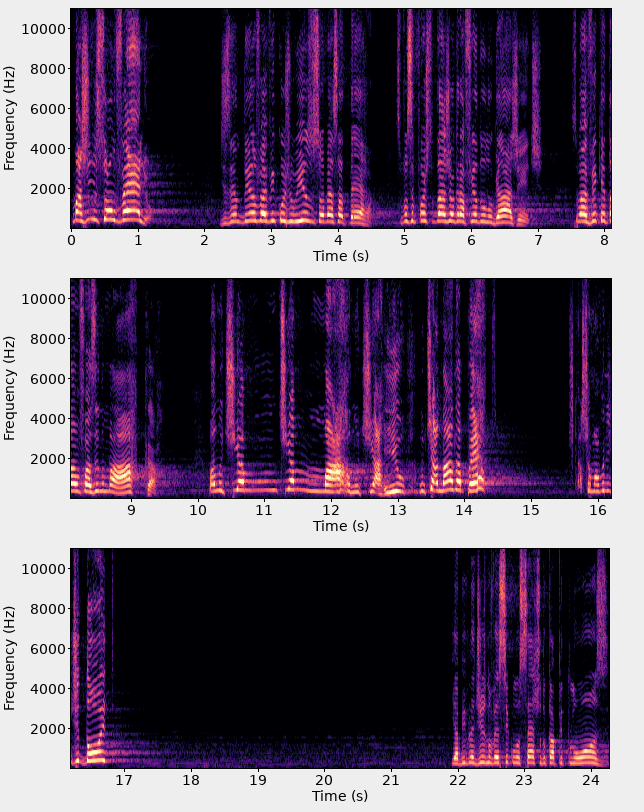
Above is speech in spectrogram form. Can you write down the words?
Imagine só um velho dizendo: Deus vai vir com juízo sobre essa terra. Se você for estudar a geografia do lugar, gente, você vai ver que ele estava fazendo uma arca, mas não tinha, não tinha mar, não tinha rio, não tinha nada perto. Os caras chamavam ele de doido. E a Bíblia diz no versículo 7 do capítulo 11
